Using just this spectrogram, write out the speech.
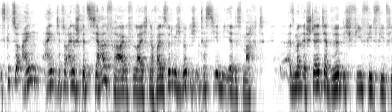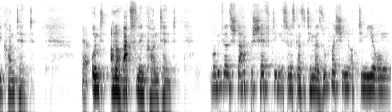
Es gibt so ein, ein ich habe so eine Spezialfrage vielleicht noch, weil das würde mich wirklich interessieren, wie ihr das macht. Also man erstellt ja wirklich viel, viel, viel, viel Content. Ja. Und auch noch wachsenden Content. Womit wir uns stark beschäftigen, ist so das ganze Thema Suchmaschinenoptimierung.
